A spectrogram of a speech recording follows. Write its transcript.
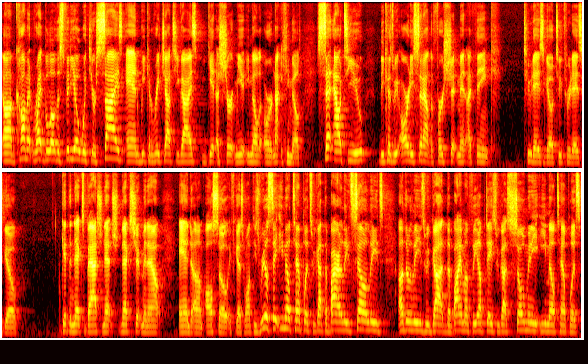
uh, comment right below this video with your size and we can reach out to you guys get a shirt emailed or not emailed sent out to you because we already sent out the first shipment I think two days ago two three days ago. Get the next batch next, next shipment out and um, also, if you guys want these real estate email templates, we've got the buyer leads, seller leads, other leads. We've got the bi-monthly updates. We've got so many email templates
